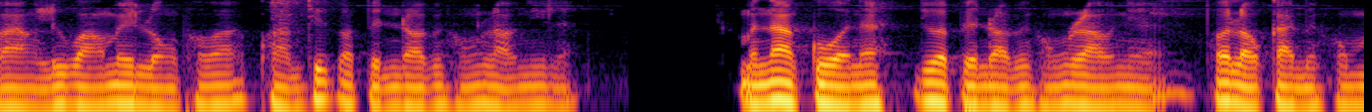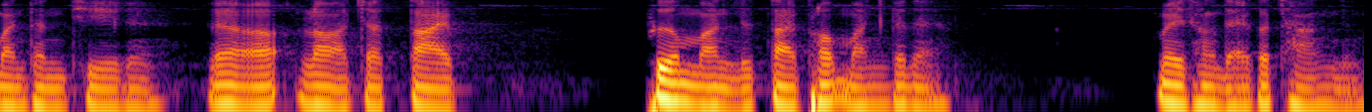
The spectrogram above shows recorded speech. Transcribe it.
วางหรือวางไม่ลง เพราะว่าความยึดว่าเป็นเราเป็นของเรานี่แหละ มันน่ากลัวนะยึดว่าเป็นเราเป็นของเราเนี่ยเพราะเรากลายเป็นของมันทันทีเลยแล้วเราอาจจะตายเพื่อมันหรือตายเพราะมันก็ได้ ไม่ทางใดก็ทางหนึ่ง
